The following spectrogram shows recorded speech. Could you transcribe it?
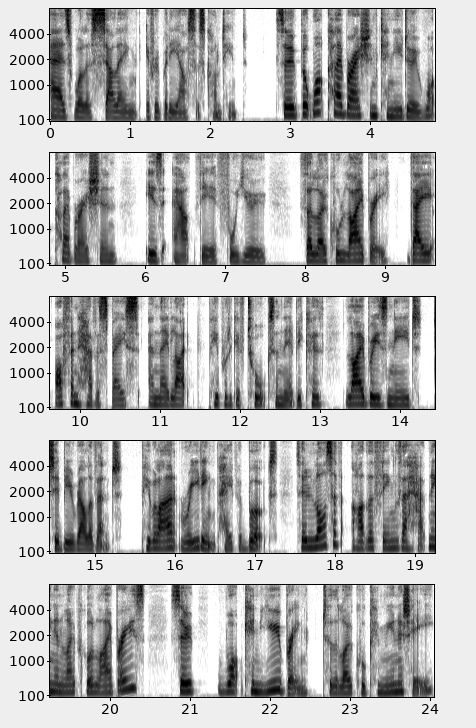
as well as selling everybody else's content. So, but what collaboration can you do? What collaboration is out there for you? The local library, they often have a space and they like people to give talks in there because libraries need to be relevant. People aren't reading paper books. So lots of other things are happening in local libraries. So what can you bring to the local community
